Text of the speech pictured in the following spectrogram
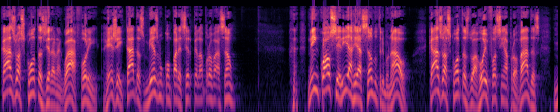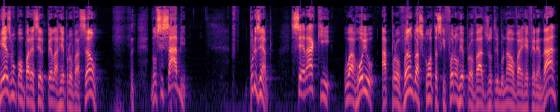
caso as contas de Aranaguá forem rejeitadas, mesmo com parecer pela aprovação. Nem qual seria a reação do tribunal caso as contas do arroio fossem aprovadas, mesmo com parecer pela reprovação? Não se sabe. Por exemplo, será que o arroio, aprovando as contas que foram reprovadas, o tribunal vai referendar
